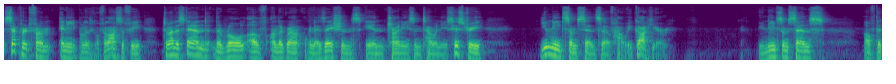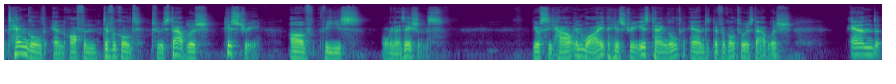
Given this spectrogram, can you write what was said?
separate from any political philosophy, to understand the role of underground organizations in Chinese and Taiwanese history, you need some sense of how we got here. You need some sense of the tangled and often difficult to establish history of these organizations. You'll see how and why the history is tangled and difficult to establish, and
